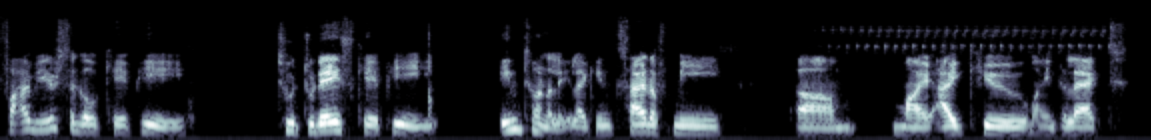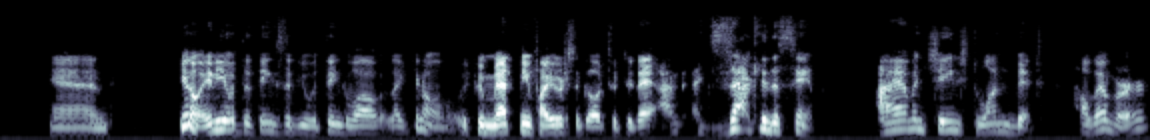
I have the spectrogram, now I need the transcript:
five years ago, KP to today's KP internally, like inside of me, um, my IQ, my intellect, and you know any of the things that you would think about, like you know, if you met me five years ago to today, I'm exactly the same. I haven't changed one bit. However,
